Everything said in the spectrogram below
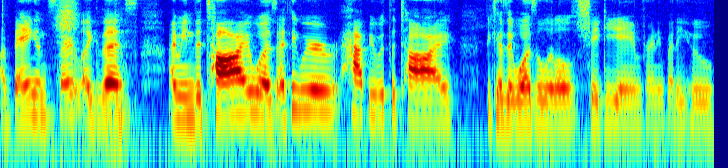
a banging start like this. Mm-hmm. I mean, the tie was. I think we were happy with the tie because it was a little shaky game for anybody who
